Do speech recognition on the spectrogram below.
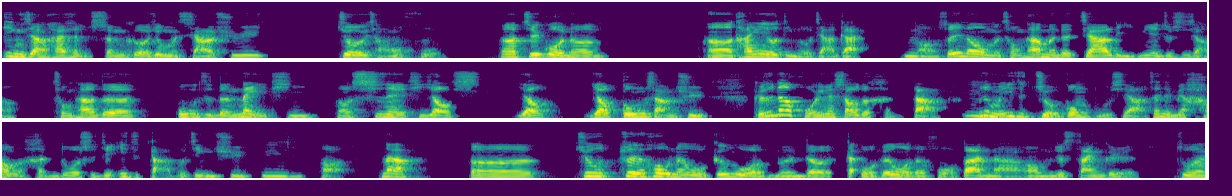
印象还很深刻，就我们辖区就一场火，那结果呢，呃，他因为有顶楼加盖，哦，所以呢，我们从他们的家里面就是想要从他的屋子的内梯哦，室内梯要要。要攻上去，可是那火因为烧得很大，所以我们一直久攻不下，在里面耗了很多时间，一直打不进去。嗯，好，那呃，就最后呢，我跟我们的我跟我的伙伴呐、啊，然后我们就三个人坐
